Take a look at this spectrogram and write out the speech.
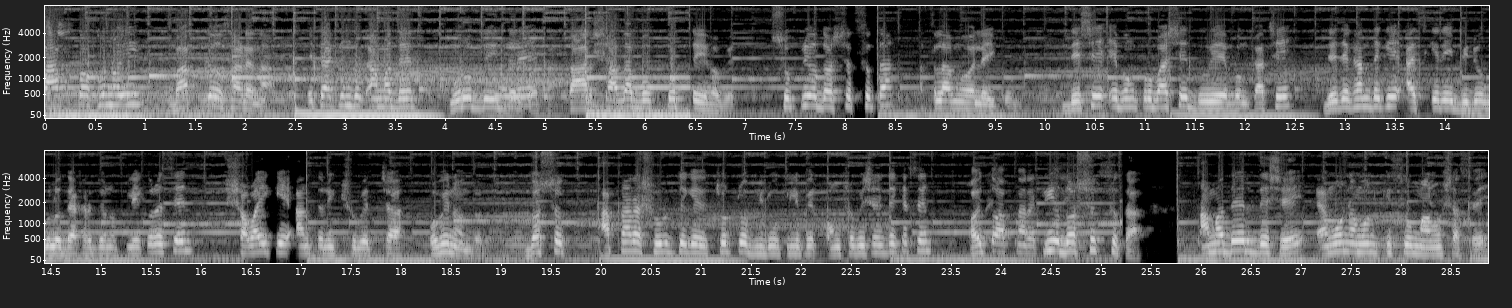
পাপ কখনোই বাপকেও ছাড়ে না। এটা কিন্তু আমাদের মুরব্বীদের কথা। তার সাদা ভোগ করতেই হবে। সুপ্রিয় দর্শক শ্রোতা আসসালামু আলাইকুম। দেশে এবং প্রবাসে দূরে এবং কাছে যে যেখান থেকে আজকের এই ভিডিওগুলো দেখার জন্য প্লে করেছেন সবাইকে আন্তরিক শুভেচ্ছা অভিনন্দন। দর্শক আপনারা শুরু থেকে ছোট্ট ভিডিও ক্লিপের অংশ বিশেষ দেখেছেন হয়তো আপনারা প্রিয় দর্শক শ্রোতা, আমাদের দেশে এমন এমন কিছু মানুষ আছে,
